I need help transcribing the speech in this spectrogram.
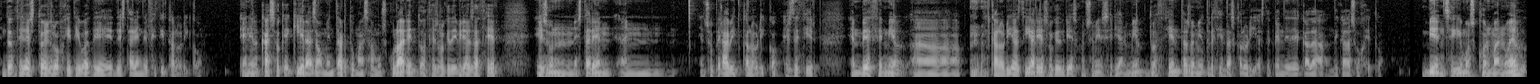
Entonces esto es el objetivo de, estar en déficit calórico. En el caso que quieras aumentar tu masa muscular, entonces lo que deberías hacer es un, estar en, en, superávit calórico. Es decir, en vez de 1000 ah, calorías diarias, lo que deberías consumir serían 1200 o 1300 calorías, depende de cada, de cada sujeto. Bien, seguimos con Manuel,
